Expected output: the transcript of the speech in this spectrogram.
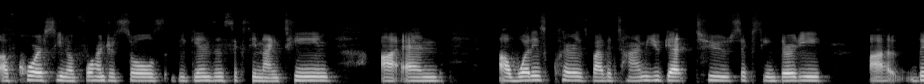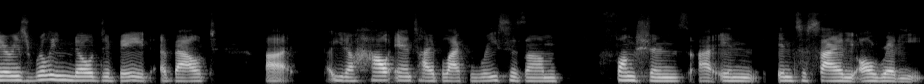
Of course, you know, 400 Souls begins in 1619. and what is clear is by the time you get to 1630, there is really no debate about you know how anti-black racism functions uh, in in society already,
